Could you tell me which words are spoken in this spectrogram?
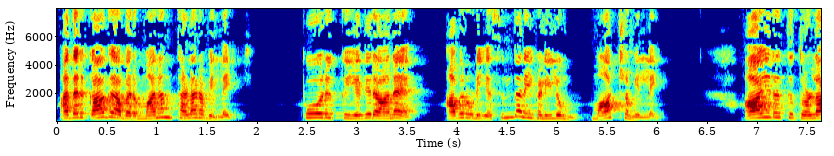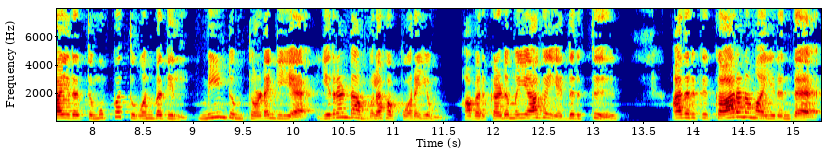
அதற்காக அவர் மனம் தளரவில்லை. போருக்கு எதிரான அவருடைய சிந்தனைகளிலும் மாற்றமில்லை. ஆயிரத்து தொள்ளாயிரத்து முப்பத்து ஒன்பதில் மீண்டும் தொடங்கிய இரண்டாம் உலகப் போரையும் அவர் கடுமையாக எதிர்த்து அதற்கு காரணமாயிருந்த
